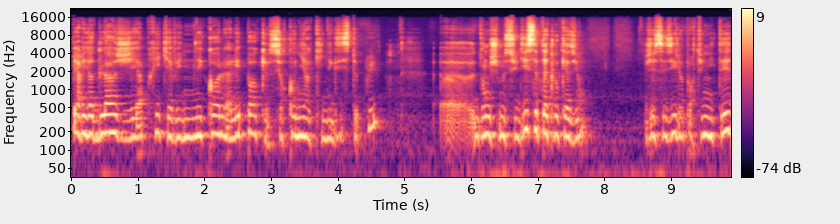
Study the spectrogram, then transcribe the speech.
période-là, j'ai appris qu'il y avait une école à l'époque sur Cognac qui n'existe plus. Euh, donc je me suis dit, c'est peut-être l'occasion. J'ai saisi l'opportunité,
